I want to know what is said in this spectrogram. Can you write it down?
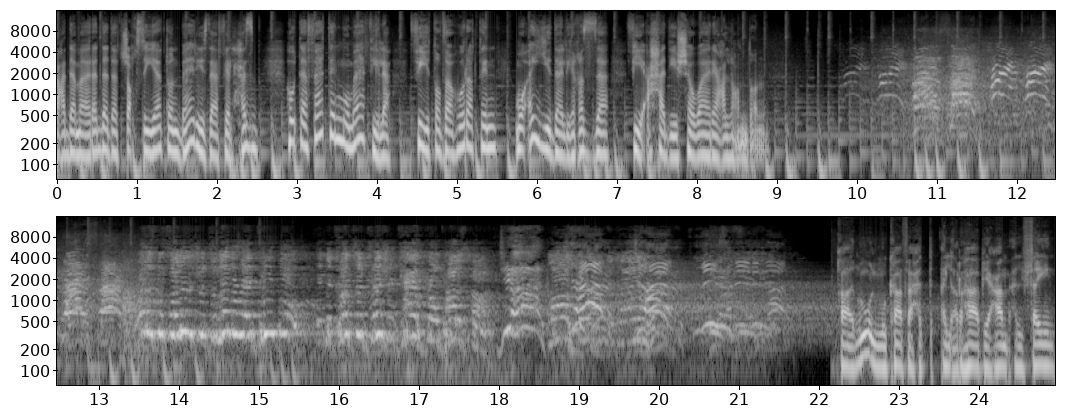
بعدما رددت شخصيات بارزة في الحزب هتافات مماثلة في تظاهرة مؤيدة لغزة في أحد شوارع لندن concentration camp from Palestine. Jihad! Jihad! Jihad! قانون مكافحة الإرهاب عام 2000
